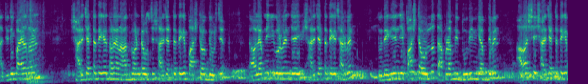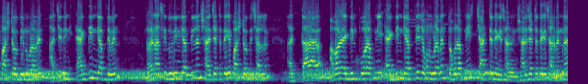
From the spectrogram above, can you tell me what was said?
আর যদি পায়রা ধরেন সাড়ে চারটা থেকে ধরেন আধ ঘণ্টা উঠছে সাড়ে চারটা থেকে পাঁচটা অব্দি উঠছে তাহলে আপনি কি করবেন যে সাড়ে চারটা থেকে ছাড়বেন, তো দেখছেন যে পাঁচটা উঠল তারপর আপনি দুদিন গ্যাপ দেবেন, আবার সেই সাড়ে চারটা থেকে পাঁচটা অব্দি উড়াবেন আর যেদিন একদিন গ্যাপ দেবেন, ধরেন আজকে দুদিন গ্যাপ দিলেন, সাড়ে চারটা থেকে পাঁচটা অবধি ছাড়লেন আর তার আবার একদিন পর আপনি, একদিন গ্যাপ দিয়ে যখন উড়াবেন, তখন আপনি চারটে থেকে ছাড়বেন, সাড়ে চারটে থেকে ছাড়বেন না।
